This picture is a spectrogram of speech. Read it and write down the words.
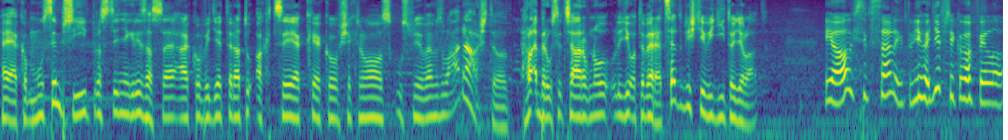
Hej, jako musím přijít prostě někdy zase a jako vidět teda tu akci, jak jako všechno s úsměvem zvládáš, to. Hele, berou si třeba rovnou lidi o tebe recept, když tě vidí to dělat? Jo, už si psali, to mě hodně překvapilo.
